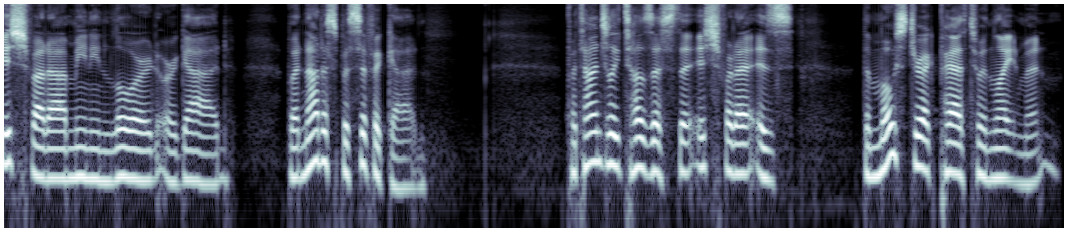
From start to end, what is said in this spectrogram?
Ishvara meaning Lord or God, but not a specific God. Patanjali tells us that Ishvara is the most direct path to enlightenment,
